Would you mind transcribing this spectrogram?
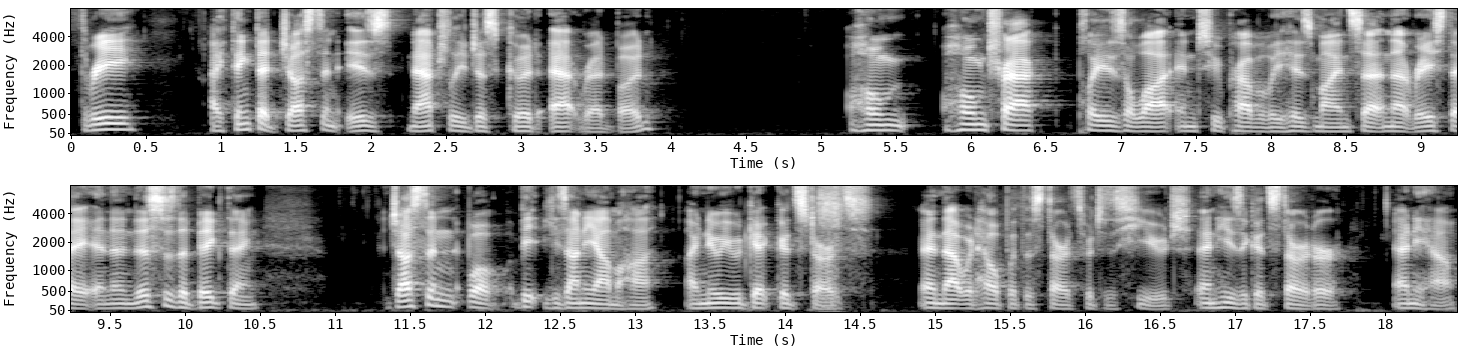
Three, I think that Justin is naturally just good at Redbud. Home home track plays a lot into probably his mindset in that race day. And then this is the big thing. Justin, well, he's on Yamaha. I knew he would get good starts, and that would help with the starts, which is huge. And he's a good starter, anyhow.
